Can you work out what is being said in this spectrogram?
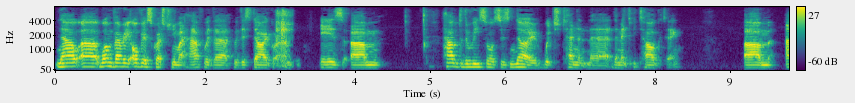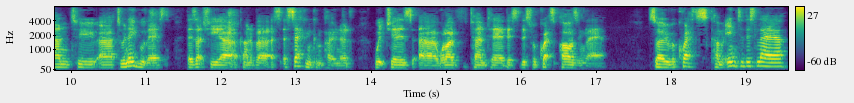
Now, uh, one very obvious question you might have with uh, with this diagram is um, how do the resources know which tenant they're they're meant to be targeting? Um, and to uh, to enable this, there's actually a, a kind of a, a, second component, which is uh, what I've termed here this this request parsing layer. So requests come into this layer,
